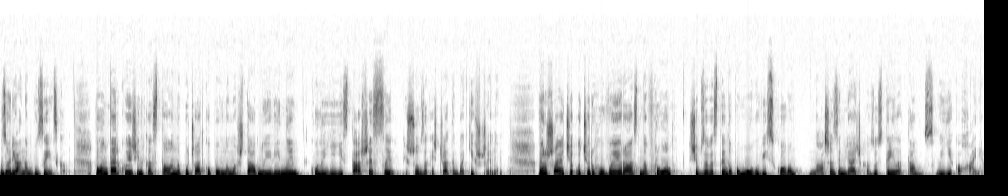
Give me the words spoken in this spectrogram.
Зоряна Бузинська. Волонтеркою жінка стала на початку повномасштабної війни, коли її старший син пішов захищати батьківщину. Вирушаючи у черговий раз на фронт, щоб завести допомогу військовим, наша землячка зустріла там своє кохання.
